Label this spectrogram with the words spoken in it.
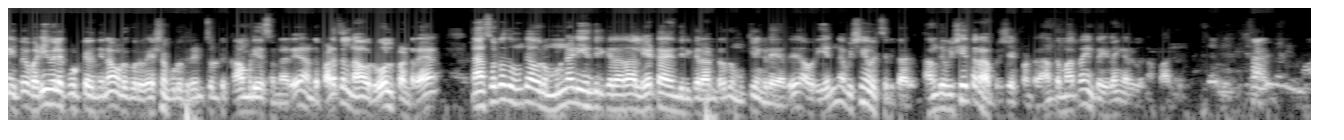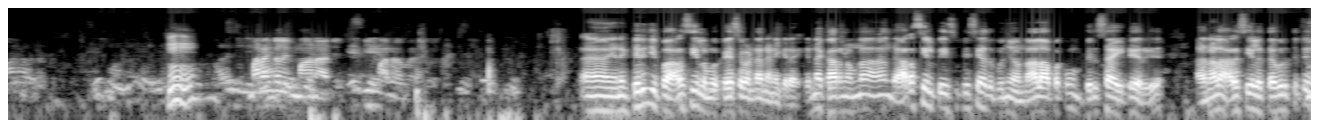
நீ போய் வடிவேல கூப்பிட்டு வந்தீங்கன்னா உனக்கு ஒரு வேஷம் கொடுக்குறேன்னு சொல்லிட்டு காமெடியா சொன்னாரு. அந்த படத்தில் நான் ஒரு ரோல் பண்றேன். நான் சொல்றது வந்து அவர் முன்னாடி எந்திரிக்கிறாரா லேட்டா எந்திரிக்கிறான்றது முக்கியம் கிடையாது. அவர் என்ன விஷயம் வச்சிருக்காரு அந்த விஷயத்தை நான் அப்ரிஷியேட் பண்றேன். அந்த மாதிரி தான் இந்த இளைஞர்களை நான் பாக்குறேன் ம் மரங்களின் மாநாடு எனக்கு தெரிஞ்சு இப்போ அரசியல் நம்ம பேச வேண்டாம்னு நினைக்கிறேன். என்ன காரணம்னா அந்த அரசியல் பேசி பேசி அது கொஞ்சம் நாலா பக்கம் பெருசாயிட்டே இருக்கு. அதனால அரசியலை தவிர்த்துட்டு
